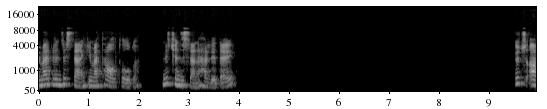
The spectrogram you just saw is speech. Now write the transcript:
Deməli, birinci hissənin qiyməti 6 oldu. İndi ikinci hissəni həll edək. Üç A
